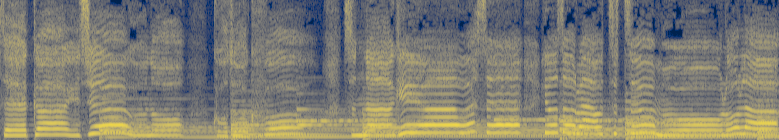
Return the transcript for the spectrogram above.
世界中の孤独をつなぎ合わせ夜空を包むオーロラ。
